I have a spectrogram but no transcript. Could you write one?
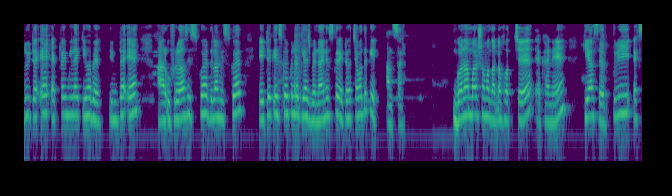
দুইটা এ একটাই মিলায় কি হবে? তিনটা এ আর উপরে আছে স্কোয়ার দিলাম স্কোয়ার এইটাকে স্কোয়ার করলে কি আসবে? নাইন স্কোয়ার এটা হচ্ছে আমাদের কি? আনসার গ নাম্বার সমাধানটা হচ্ছে এখানে কি আছে? Three x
